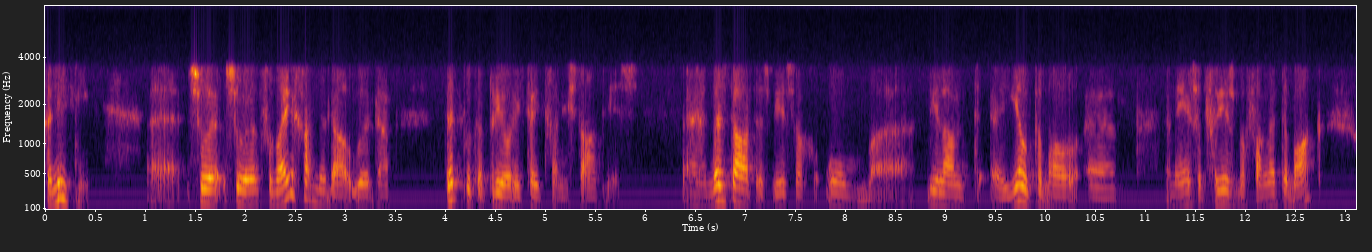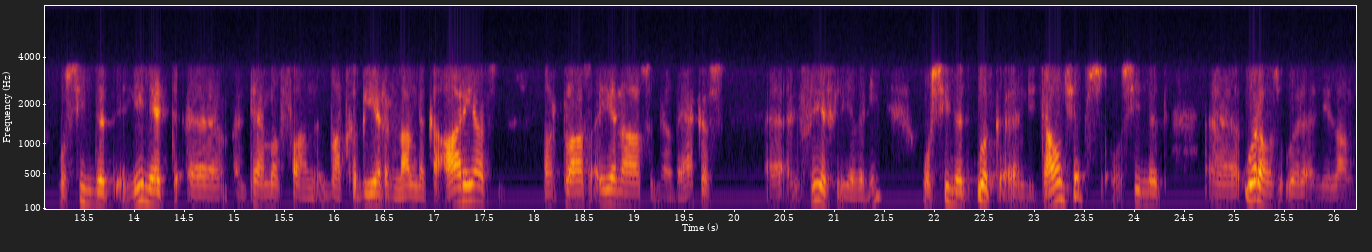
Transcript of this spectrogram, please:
geniet nie. Uh, so so vir my gaan dit daaroor dat dit moet 'n prioriteit van die staat wees. Uh, misdaad is besig om uh, die land uh, heeltemal uh, mense vreesbevange te maak. Ons sien dit nie net uh, in terme van wat gebeur in landelike areas waar plaas eienaars en werkers uh, in vrees lewe nie. Ons sien dit ook in die townships, ons sien dit uh oral oor in die land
